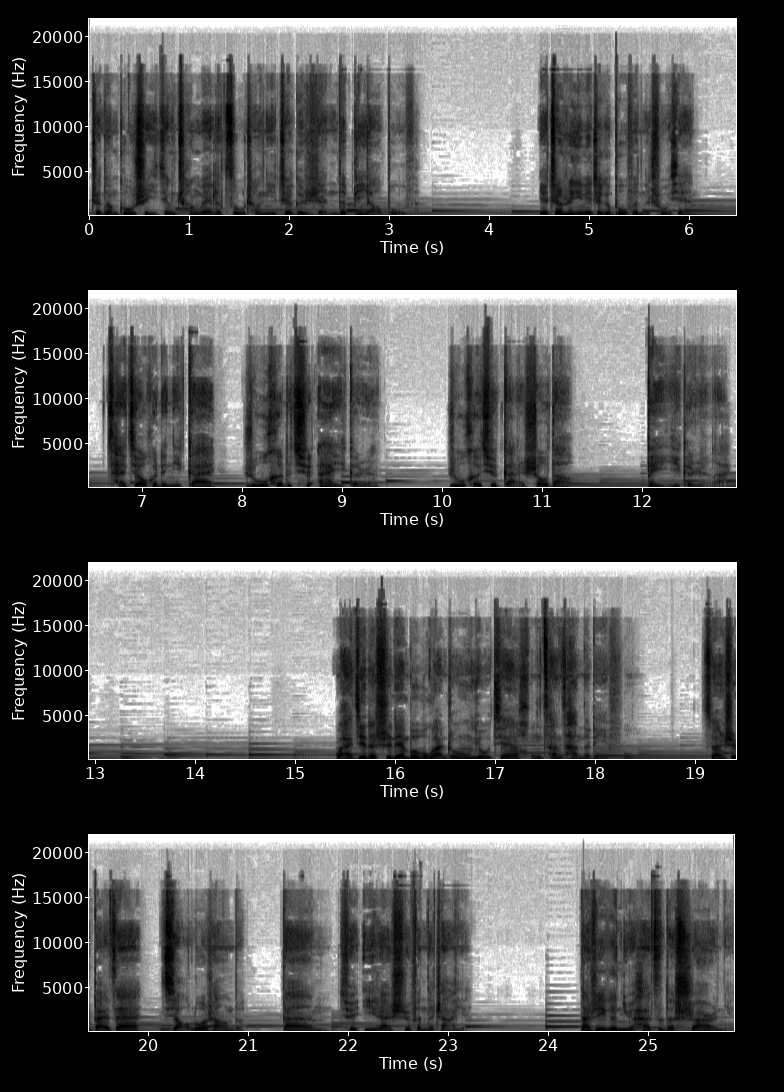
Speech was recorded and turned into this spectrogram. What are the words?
这段故事已经成为了组成你这个人的必要部分。也正是因为这个部分的出现，才教会了你该如何的去爱一个人，如何去感受到被一个人爱。我还记得失恋博物馆中有件红灿灿的礼服。虽然是摆在角落上的，但却依然十分的扎眼。那是一个女孩子的十二年，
